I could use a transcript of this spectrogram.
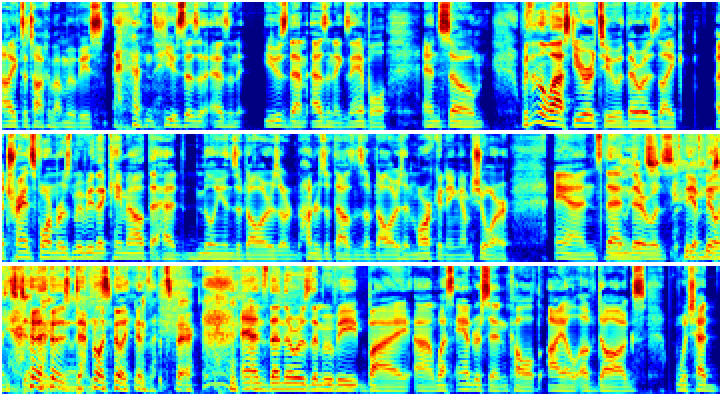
I like to talk about movies and use as, as an use them as an example. And so within the last year or two, there was like a Transformers movie that came out that had millions of dollars or hundreds of thousands of dollars in marketing, I'm sure. And then there was yeah, millions. Definitely It was definitely millions. millions. That's fair. and then there was the movie by uh, Wes Anderson called Isle of Dogs, which had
